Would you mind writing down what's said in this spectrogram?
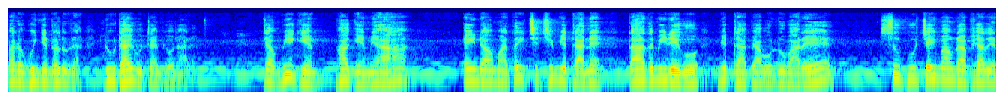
ဘာလို့ဝိညာဉ်တော်လို့တာလူတိုင်းကိုတန်ပြောထားတယ်ကြောင့်မိခင်ဖခင်များအိမ်တော်မှာသိချစ်ချင်းမေတ္တာနဲ့ သားသမီးတွေကိုမေတ္တာပြဖို့လိုပါတယ်စုပူချိန်မောင်းတာဖျားတဲ့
